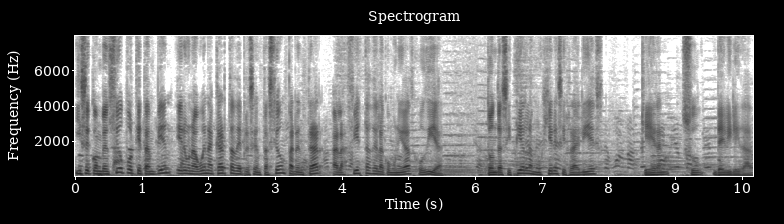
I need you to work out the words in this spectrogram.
y se convenció porque también era una buena carta de presentación para entrar a las fiestas de la comunidad judía, donde asistían las mujeres israelíes que eran su debilidad.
